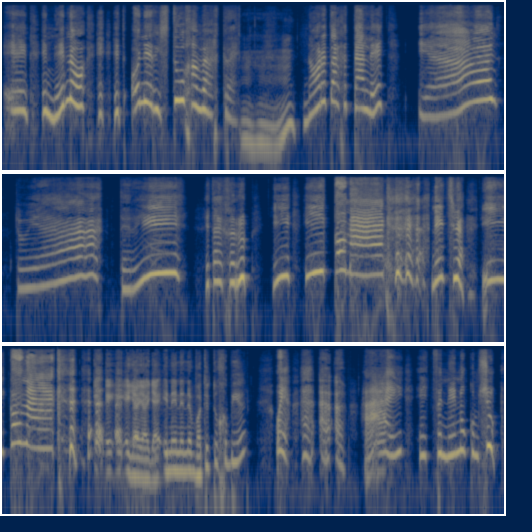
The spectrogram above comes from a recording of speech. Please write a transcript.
en en Neno het, het onder die stoel gaan wegkruip. Mhm. Mm Nadat hy getel het 1 2 3 het hy geroep Hier, hier kom ek. Net so. Hier kom ek. Eh, eh, Ja ja ja, en en en wat het toe gebeur? O ja, uh, uh, uh, hy het vir Neno kom soek.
